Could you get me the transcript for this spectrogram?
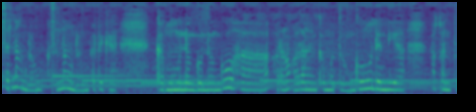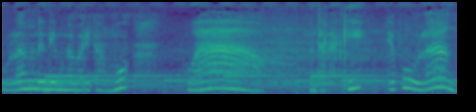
senang dong senang dong ketika kamu menunggu-nunggu orang-orang yang kamu tunggu dan dia akan pulang dan dia mengabari kamu. Wow bentar lagi dia pulang.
